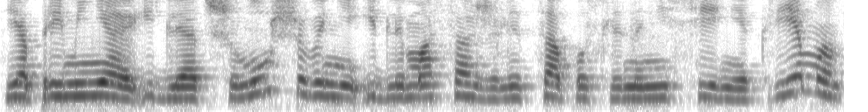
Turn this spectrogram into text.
Я применяю и для отшелушивания, и для массажа лица после нанесения крема.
